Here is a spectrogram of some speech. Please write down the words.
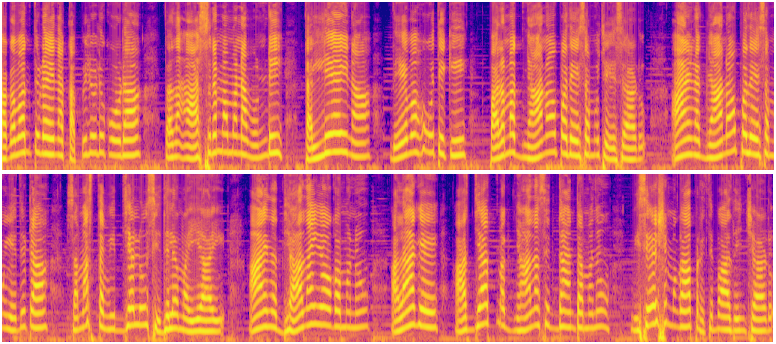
భగవంతుడైన కపిలుడు కూడా తన ఆశ్రమమున ఉండి తల్లి అయిన దేవహూతికి పరమ జ్ఞానోపదేశము చేశాడు. ఆయన జ్ఞానోపదేశము ఎదుట సమస్త విద్యలు శిథిలమయ్యాయి. ఆయన ధ్యానయోగమును అలాగే ఆధ్యాత్మ జ్ఞాన సిద్ధాంతమును విశేషముగా ప్రతిపాదించాడు.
